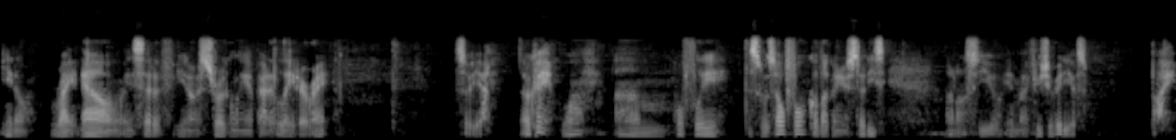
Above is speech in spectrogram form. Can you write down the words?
you know, right now instead of you know struggling about it later, right? So yeah. Okay, well, um, hopefully this was helpful. Good luck on your studies, and I'll see you in my future videos. Bye.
